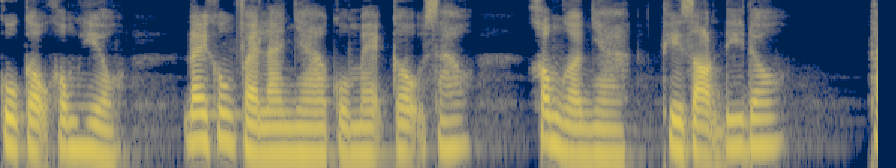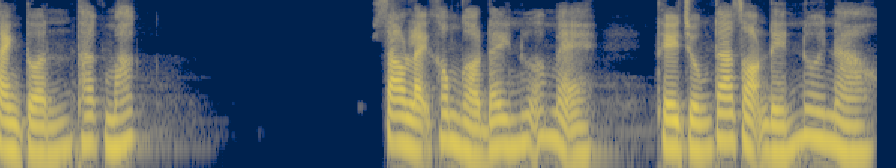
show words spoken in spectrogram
cu cậu không hiểu đây không phải là nhà của mẹ cậu sao? Không ở nhà thì dọn đi đâu? Thành Tuấn thắc mắc. Sao lại không ở đây nữa mẹ? Thế chúng ta dọn đến nơi nào?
